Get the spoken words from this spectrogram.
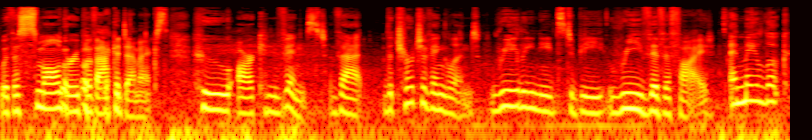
with a small group of academics who are convinced that the Church of England really needs to be revivified. And they look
